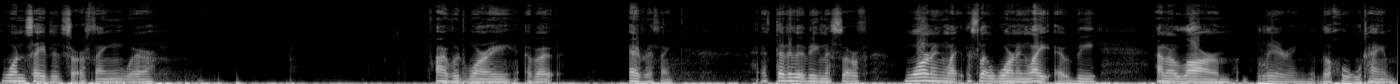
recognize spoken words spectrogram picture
one-sided sort of thing where I would worry about everything instead of it being this sort of warning light, this little warning light, it would be an alarm blaring the whole time.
